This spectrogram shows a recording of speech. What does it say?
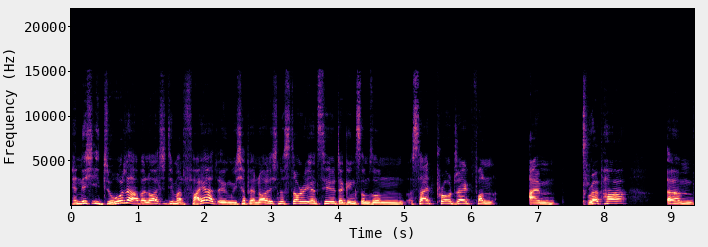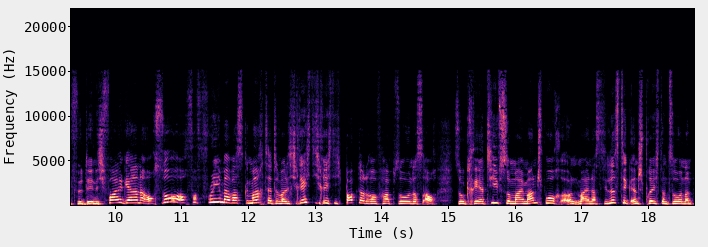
Ja, nicht Idole, aber Leute, die man feiert irgendwie. Ich habe ja neulich eine Story erzählt, da ging es um so ein Side-Project von einem Rapper, ähm, für den ich voll gerne auch so, auch for free mal was gemacht hätte, weil ich richtig, richtig Bock darauf habe, so das auch so kreativ so meinem Anspruch und meiner Stilistik entspricht und so. Und dann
